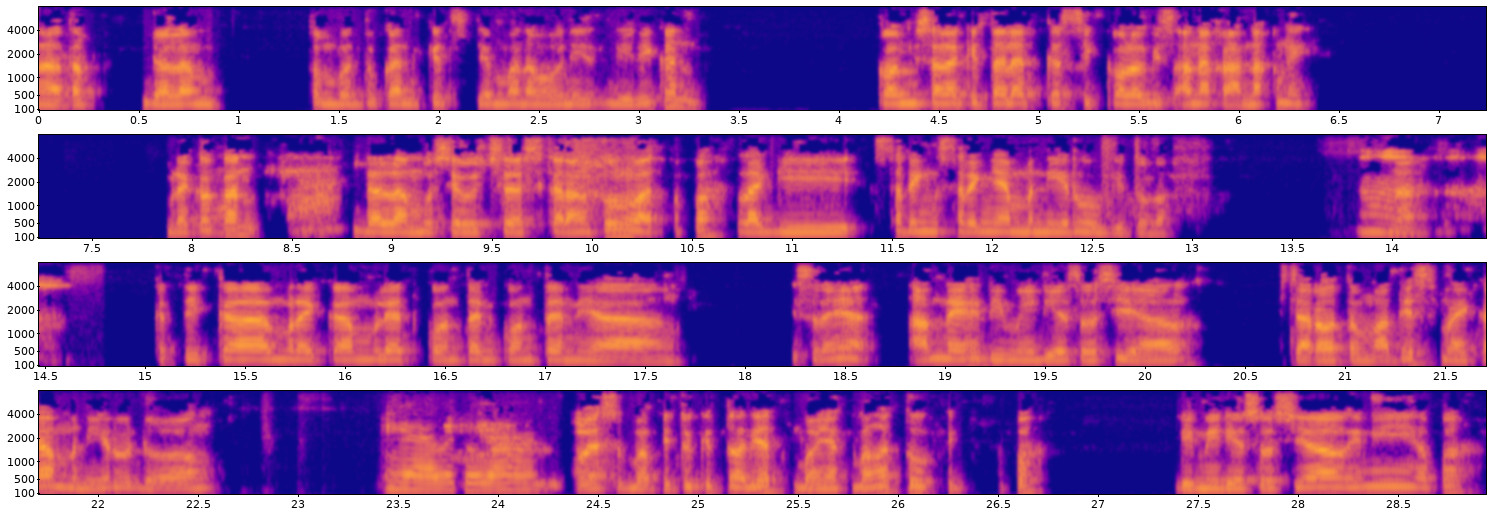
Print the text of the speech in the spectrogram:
Nah, tapi dalam pembentukan kids zaman now ini sendiri kan kalau misalnya kita lihat ke psikologis anak-anak nih, mereka kan dalam usia-usia sekarang tuh apa lagi sering-seringnya meniru gitu loh. Hmm. Nah, ketika mereka melihat konten-konten yang istilahnya aneh di media sosial, secara otomatis mereka meniru dong. Iya, betul banget. Oleh sebab itu kita lihat banyak banget tuh apa di media sosial ini apa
